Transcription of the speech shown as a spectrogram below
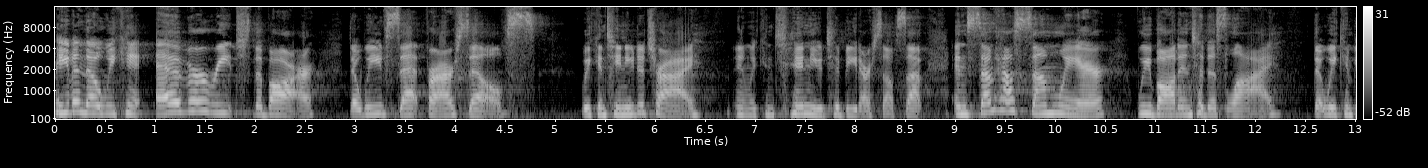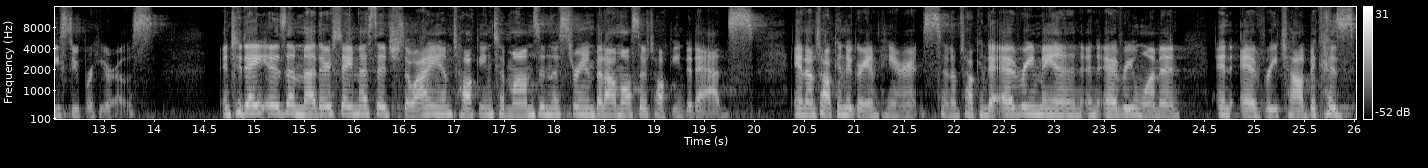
Even though we can't ever reach the bar that we've set for ourselves, we continue to try and we continue to beat ourselves up. And somehow, somewhere, we bought into this lie that we can be superheroes. And today is a Mother's Day message, so I am talking to moms in this room, but I'm also talking to dads. And I'm talking to grandparents, and I'm talking to every man and every woman and every child because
